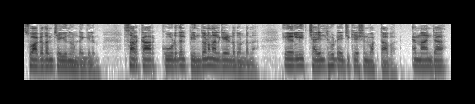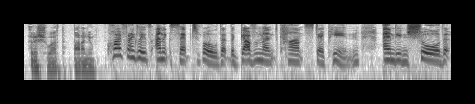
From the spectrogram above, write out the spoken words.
സ്വാഗതം ചെയ്യുന്നുണ്ടെങ്കിലും സർക്കാർ കൂടുതൽ പിന്തുണ നൽകേണ്ടതുണ്ടെന്ന് ഏർലി ചൈൽഡ്ഹുഡ് എഡ്യൂക്കേഷൻ വക്താവ് എമാൻഡ റിഷ്വർത്ത് പറഞ്ഞു Quite frankly, it's unacceptable that the government can't step in and ensure that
